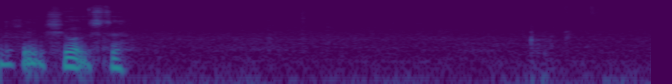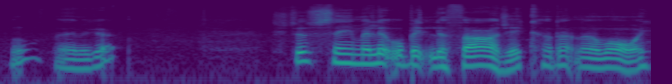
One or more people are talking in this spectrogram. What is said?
I think she wants to there we go. She does seem a little bit lethargic. I don't know why.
